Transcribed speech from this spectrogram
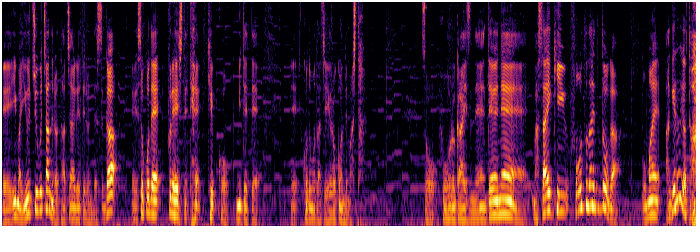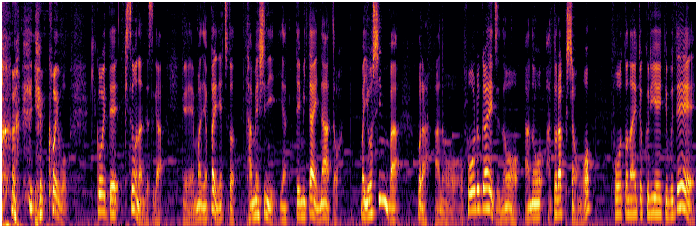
えー、今 YouTube チャンネルを立ち上げてるんですが、えー、そこでプレイしてて結構見てて、えー、子供たちが喜んでました。そう、フォールガイズね。でね、まあ、最近、フォートナイト動画、お前あげろよと いう声も聞こえてきそうなんですが、えー、まあ、やっぱりね、ちょっと試しにやってみたいなと。まあ、ヨシンバほら、あの、フォールガイズのあのアトラクションを、フォートナイトクリエイティブで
